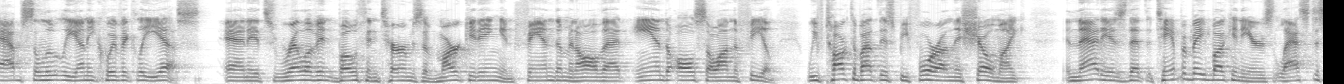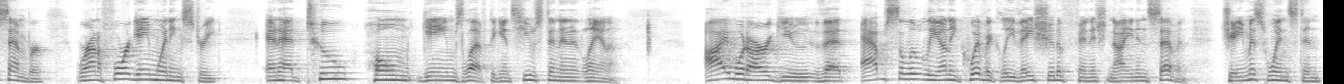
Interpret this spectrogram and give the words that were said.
Absolutely, unequivocally, yes. And it's relevant both in terms of marketing and fandom and all that, and also on the field. We've talked about this before on this show, Mike and that is that the Tampa Bay Buccaneers last December were on a four game winning streak and had two home games left against Houston and Atlanta. I would argue that absolutely unequivocally they should have finished 9 and 7. Jameis Winston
